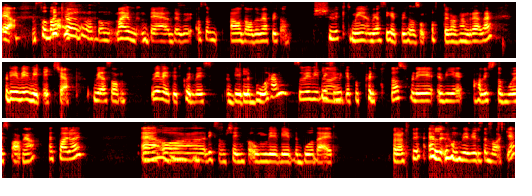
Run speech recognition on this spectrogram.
Ja, så da hva- så det var sånn Nei, det, det går Og så jeg og Dado, vi har flytta sjukt mye. Vi har sikkert flytta sånn åtte ganger allerede. Fordi vi vil ikke kjøpe. Vi er sånn Vi vet ikke hvor vi vil bo hen, så vi vil liksom Nei. ikke forplikte oss fordi vi har lyst til å bo i Spania et par år. Eh, Ja. og liksom kjenne på om vi vil bo der for alltid, eller om vi vil tilbake.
